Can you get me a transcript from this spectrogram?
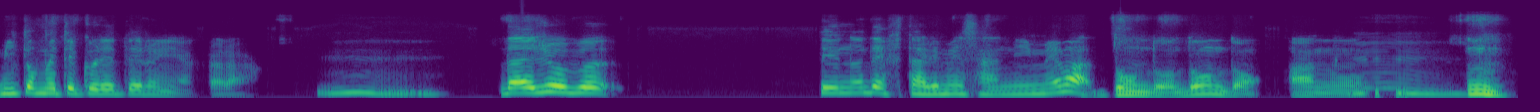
認めてくれてるんやから、うん。大丈夫。っていうので、二人目、三人目は、どんどんどんどん、あの、うん。うん、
